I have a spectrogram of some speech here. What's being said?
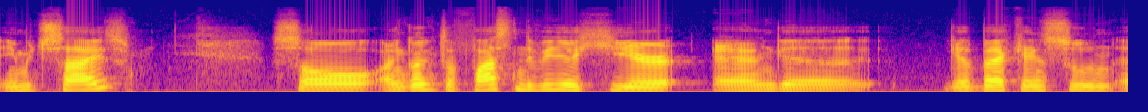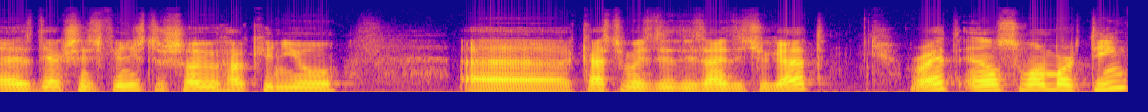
image size. So I'm going to fasten the video here and get back as soon as the action is finished to show you how can you uh, customize the designs that you got right? And also one more thing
